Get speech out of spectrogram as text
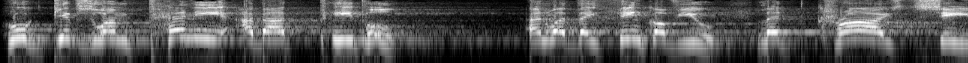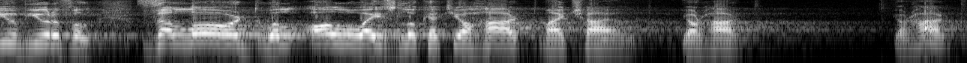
Who gives one penny about people and what they think of you? Let Christ see you beautiful. The Lord will always look at your heart, my child. Your heart. Your heart.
